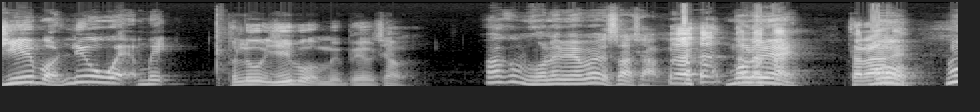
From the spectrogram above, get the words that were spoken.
ရေးပေါ့လျှို့ဝဲအမိတ်ဘလို့ရေးပေါ့အမေဘယ်ကိုချမှာဟာကမော်လမြိုင်ပဲစချပါမော်လမြိုင် သရားလေမူ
